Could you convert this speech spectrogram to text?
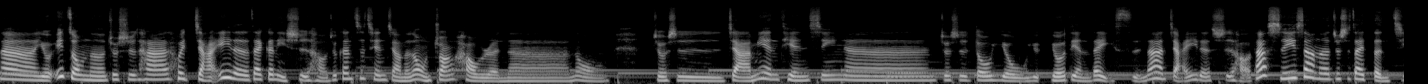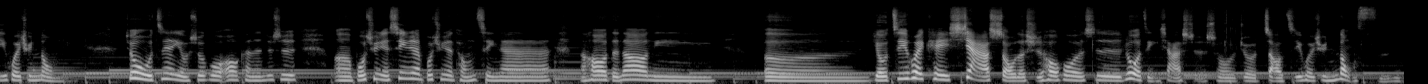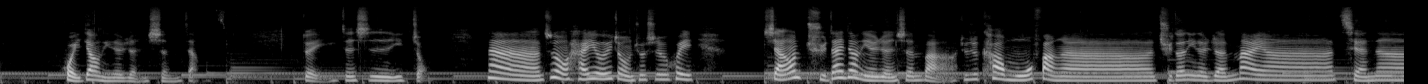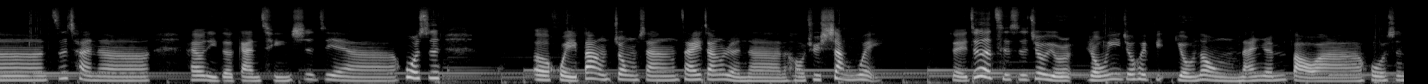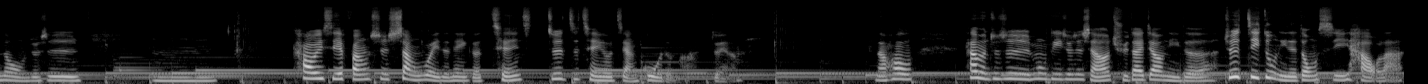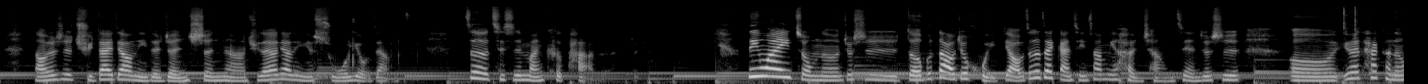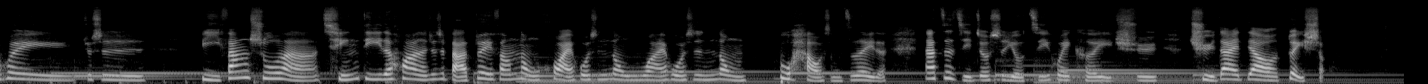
那有一种呢，就是他会假意的在跟你示好，就跟之前讲的那种装好人啊，那种就是假面甜心啊，就是都有有有点类似。那假意的示好，他实际上呢，就是在等机会去弄你。就我之前有说过哦，可能就是呃博取你的信任，博取你的同情啊，然后等到你。呃，有机会可以下手的时候，或者是落井下石的时候，就找机会去弄死你，毁掉你的人生，这样子。对，这是一种。那这种还有一种就是会想要取代掉你的人生吧，就是靠模仿啊，取得你的人脉啊、钱啊、资产啊，还有你的感情世界啊，或者是呃毁谤、重伤、栽赃人啊，然后去上位。对，这个其实就有容易就会有那种男人宝啊，或者是那种就是嗯，靠一些方式上位的那个前就是之前有讲过的嘛，对啊。然后他们就是目的就是想要取代掉你的，就是嫉妒你的东西好啦，然后就是取代掉你的人生啊，取代掉你的所有这样子，这其实蛮可怕的。对另外一种呢，就是得不到就毁掉，这个在感情上面很常见，就是，呃，因为他可能会就是，比方说啦，情敌的话呢，就是把对方弄坏，或是弄歪，或是弄不好什么之类的，那自己就是有机会可以去取代掉对手。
